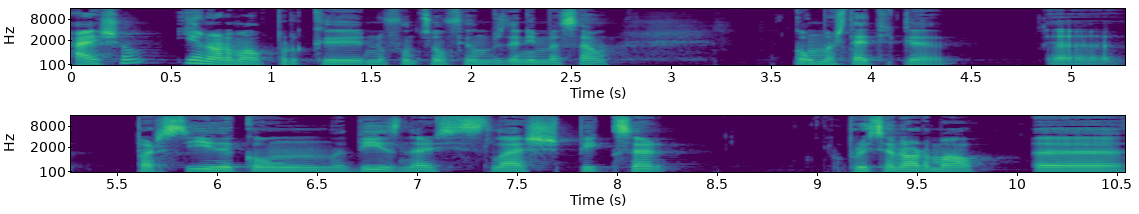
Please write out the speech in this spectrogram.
acham, e é normal, porque no fundo são filmes de animação com uma estética uh, parecida com a Disney slash Pixar, por isso é normal uh,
